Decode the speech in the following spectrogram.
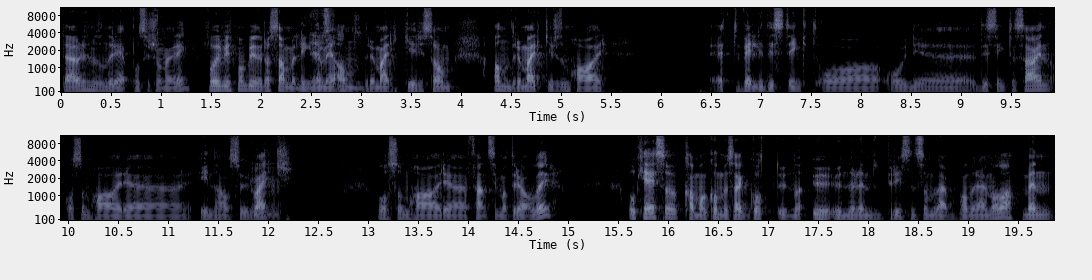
Det er jo liksom sånn reposisjonering. For hvis man begynner å sammenligne med andre merker som andre merker som har et veldig distinkt og, og eh, distinkt design, og som har uh, inhouse-urverk, Mhm. og som har uh, fancy materialer, OK, så kan man komme seg godt under, under den prisen som det er på Panerai nå, da. Men,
